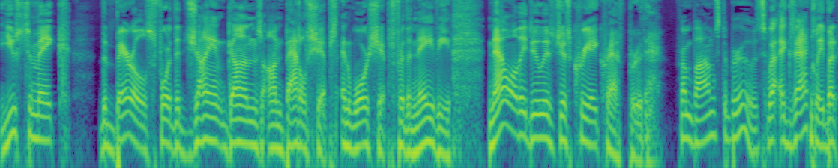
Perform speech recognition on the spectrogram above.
used to make the barrels for the giant guns on battleships and warships for the Navy. Now all they do is just create craft brew there. From bombs to brews. Well, exactly, but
